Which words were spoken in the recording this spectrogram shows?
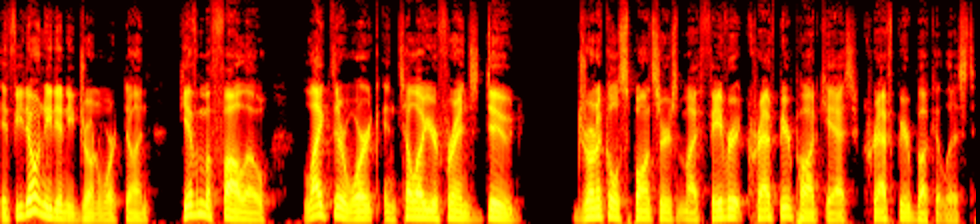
If you don't need any drone work done, give them a follow, like their work, and tell all your friends, dude, Droneocle sponsors my favorite craft beer podcast, Craft Beer Bucket List.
